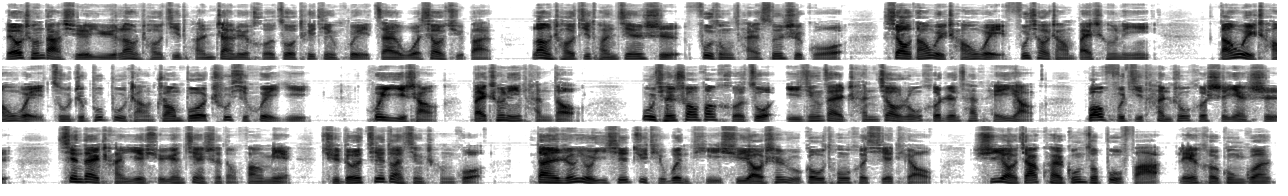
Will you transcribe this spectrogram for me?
聊城大学与浪潮集团战略合作推进会在我校举办。浪潮集团监事、副总裁孙世国、校党委常委、副校长白成林、党委常委、组织部部长庄波出席会议。会议上，白成林谈到，目前双方合作已经在产教融合人才培养、光伏及碳中和实验室、现代产业学院建设等方面取得阶段性成果，但仍有一些具体问题需要深入沟通和协调，需要加快工作步伐，联合攻关，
